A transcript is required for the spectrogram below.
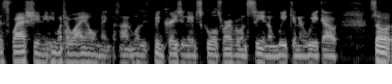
as flashy. And he went to Wyoming. It's not one of these big crazy name schools where everyone's seeing him week in and week out. So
